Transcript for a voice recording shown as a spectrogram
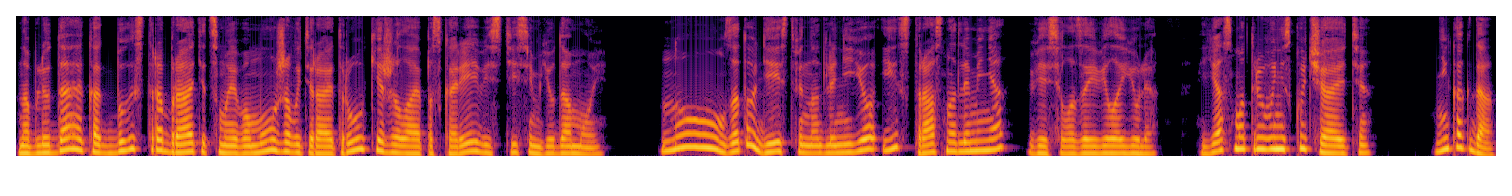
наблюдая, как быстро братец моего мужа вытирает руки, желая поскорее вести семью домой. «Ну, зато действенно для нее и страстно для меня», — весело заявила Юля. «Я смотрю, вы не скучаете». «Никогда»,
